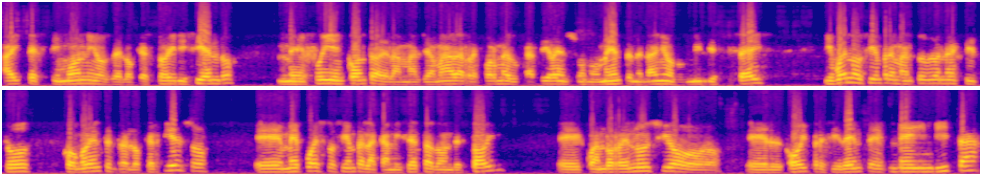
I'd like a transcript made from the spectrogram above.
hay testimonios de lo que estoy diciendo, me fui en contra de la mal llamada reforma educativa en su momento, en el año 2016, y bueno, siempre mantuve una actitud congruente entre lo que pienso, eh, me he puesto siempre la camiseta donde estoy, eh, cuando renuncio el hoy presidente me invita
